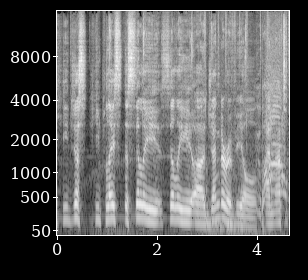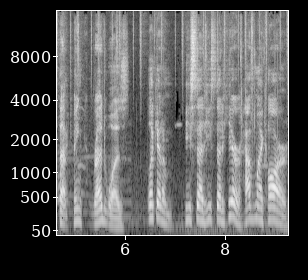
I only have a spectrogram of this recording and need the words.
he just, he placed the silly, silly, uh, gender reveal, and that's what that pink red was. Look at him. He said, he said, here, have my car.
